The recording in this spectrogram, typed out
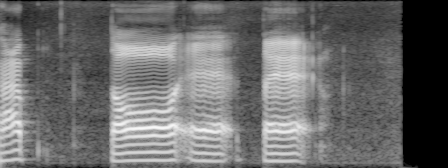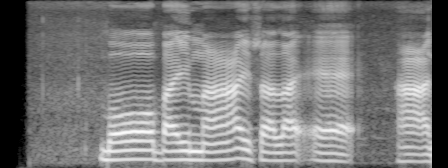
ครับตอแอแตะบอใบไม้สระแอ อ่าน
